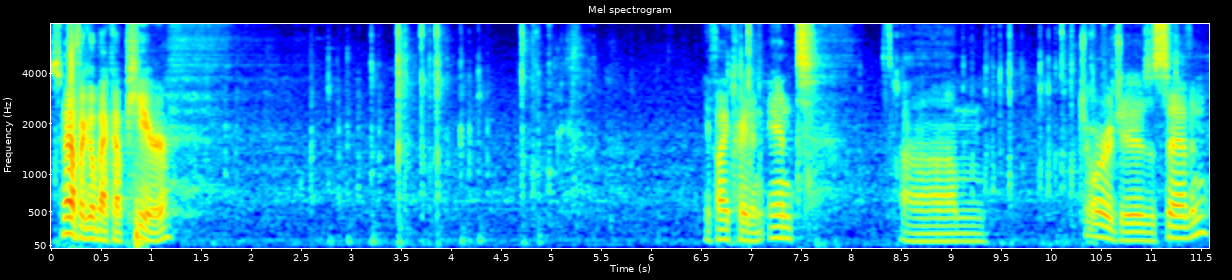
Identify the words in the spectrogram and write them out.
So now if I go back up here, if I create an int, um, George is a 7,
